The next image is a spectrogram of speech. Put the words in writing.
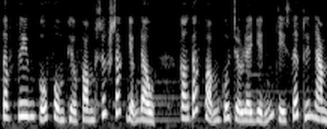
tập phim của Phùng Thiệu Phong xuất sắc dẫn đầu, còn tác phẩm của Triệu Lệ Dĩnh chỉ xếp thứ 5.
